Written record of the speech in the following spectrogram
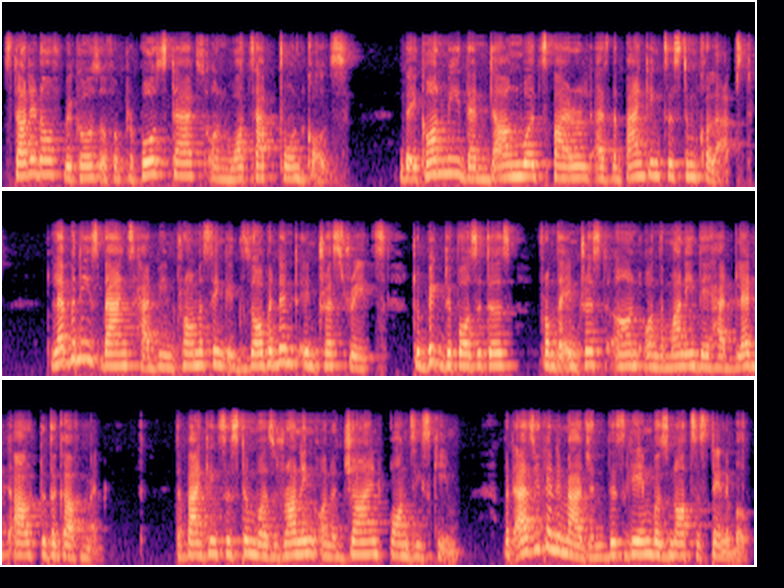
started off because of a proposed tax on WhatsApp phone calls. The economy then downward spiraled as the banking system collapsed. Lebanese banks had been promising exorbitant interest rates to big depositors from the interest earned on the money they had lent out to the government. The banking system was running on a giant Ponzi scheme. But as you can imagine, this game was not sustainable.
